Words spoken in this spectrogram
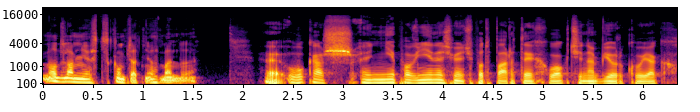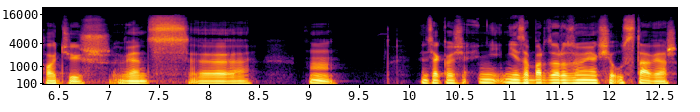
no, dla mnie jest kompletnie zbędny. E, Łukasz, nie powinieneś mieć podpartych łokci na biurku, jak chodzisz, więc. E, hmm. Więc jakoś nie, za bardzo rozumiem, jak się ustawiasz.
